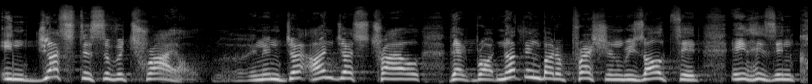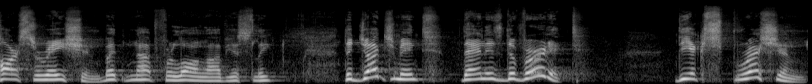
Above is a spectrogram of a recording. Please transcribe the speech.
injustice of a trial an unjust trial that brought nothing but oppression resulted in his incarceration, but not for long, obviously. The judgment then is the verdict, the expression,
